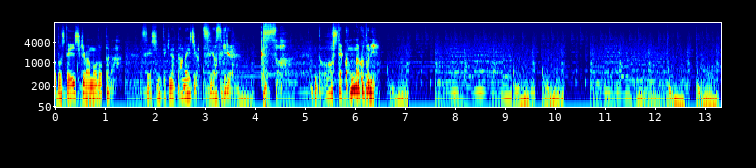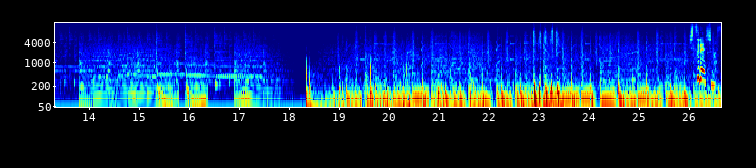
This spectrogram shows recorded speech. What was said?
ログアウトして意識は戻ったが精神的なダメージが強すぎる。くっそ。どうしてこんなことに。失礼します。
